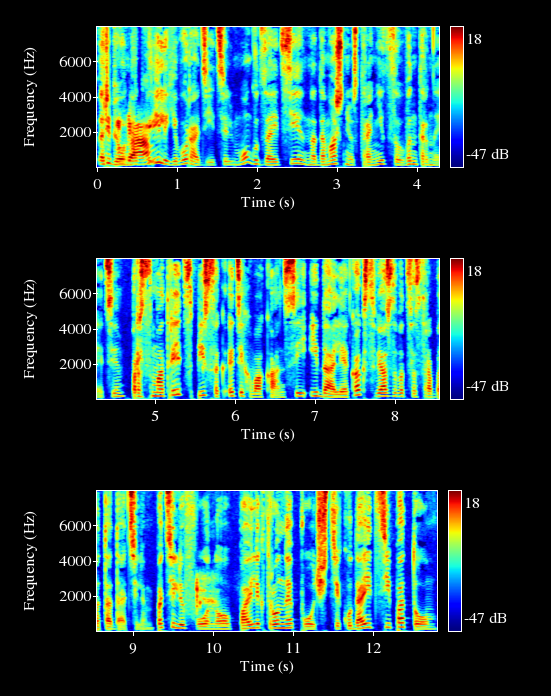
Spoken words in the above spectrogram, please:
ребенок да. или его родитель могут зайти на домашнюю страницу в интернете, просмотреть список этих вакансий и далее, как связываться с работодателем по телефону, по электронной почте, куда идти потом.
